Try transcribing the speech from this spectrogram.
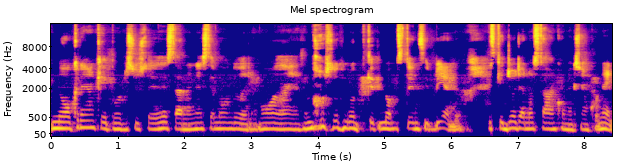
No crean que por si ustedes están en este mundo de la moda, en ese mundo, que no estén sirviendo. Es que yo ya no estaba en conexión con él.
